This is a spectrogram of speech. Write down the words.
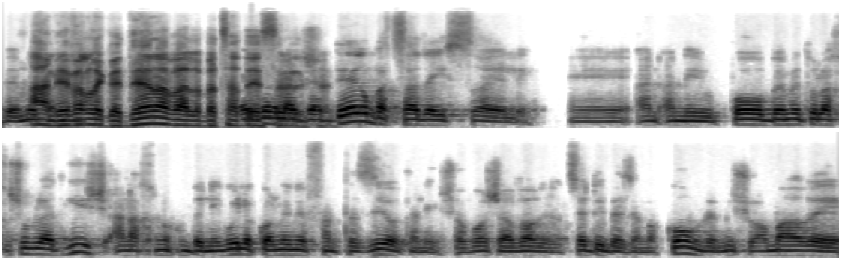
באמת... אה, מעבר לגדר, אבל בצד הישראלי. מעבר לגדר, ש... בצד הישראלי. אה, אני, אני פה באמת אולי חשוב להדגיש, אנחנו בניגוד לכל מיני פנטזיות, אני שבוע שעבר הרציתי באיזה מקום ומישהו אמר, אה,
